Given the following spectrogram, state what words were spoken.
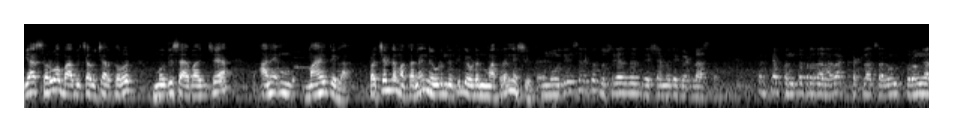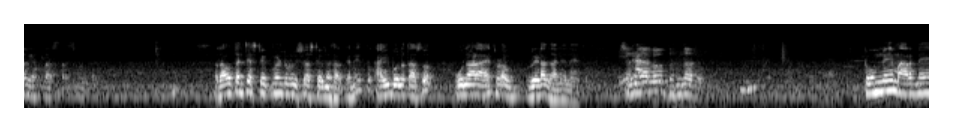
या सर्व बाबीचा विचार करून मोदी साहेबांच्या आणि माहितीला प्रचंड मताने निवडून देतील एवढं मात्र निश्चित आहे. मोदींसारखं दुसऱ्या जर देशामध्ये घडलं असतं तर त्या पंतप्रधानाला खटला चालवून तुरुंगात घातला असता असं म्हणतात. राऊतांच्या स्टेटमेंटवर विश्वास ठेवण्यासारखा नाही. तो काही बोलत असतो उन्हाळा आहे थोडा वेडा झालेला आहे तो. चंदा लो धंदा दो टोमणे मारणे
